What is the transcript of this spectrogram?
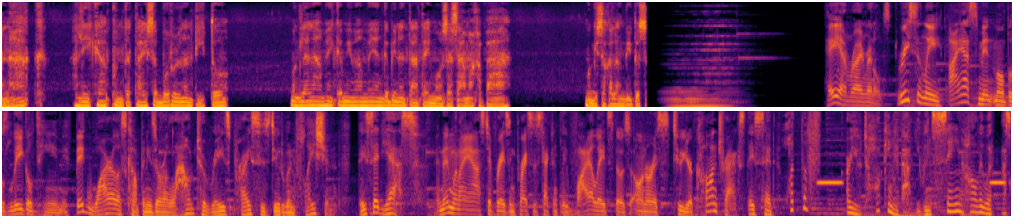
Anak, halika, punta tayo sa burol ng tito. Maglalamay kami mamayang gabi ng tatay mo. Sasama ka pa? Mag-isa ka lang dito sa... Hey, I'm Ryan Reynolds. Recently, I asked Mint Mobile's legal team if big wireless companies are allowed to raise prices due to inflation. They said yes. And then when I asked if raising prices technically violates those onerous two year contracts, they said, What the f are you talking about, you insane Hollywood ass?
